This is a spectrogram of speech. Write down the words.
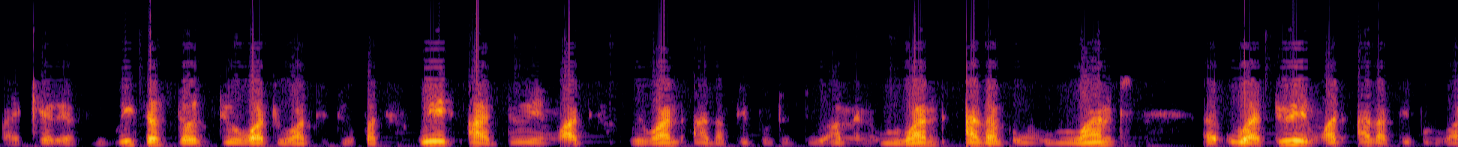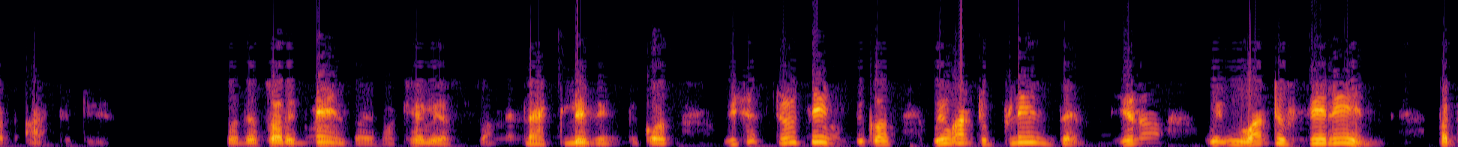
vicariously. We just don't do what we want to do, but we are doing what we want other people to do. I mean, we want other, we want, uh, we are doing what other people want us to do. So that's what it means by vicarious. I mean, like living, because we just do things because we want to please them. You know, we, we want to fit in, but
